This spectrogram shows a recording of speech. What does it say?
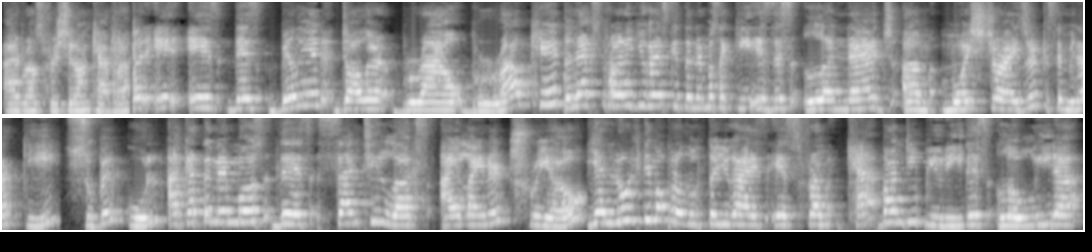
eyebrows for shit on camera. But it is this billion dollar brow brow kit. The next product you guys que tenemos aquí is this Laneige um, moisturizer que se mira aquí. Super cool. Acá tenemos this Santi Lux eyeliner trio. Y el último producto you guys is from Kat Von D Beauty, this Lolita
